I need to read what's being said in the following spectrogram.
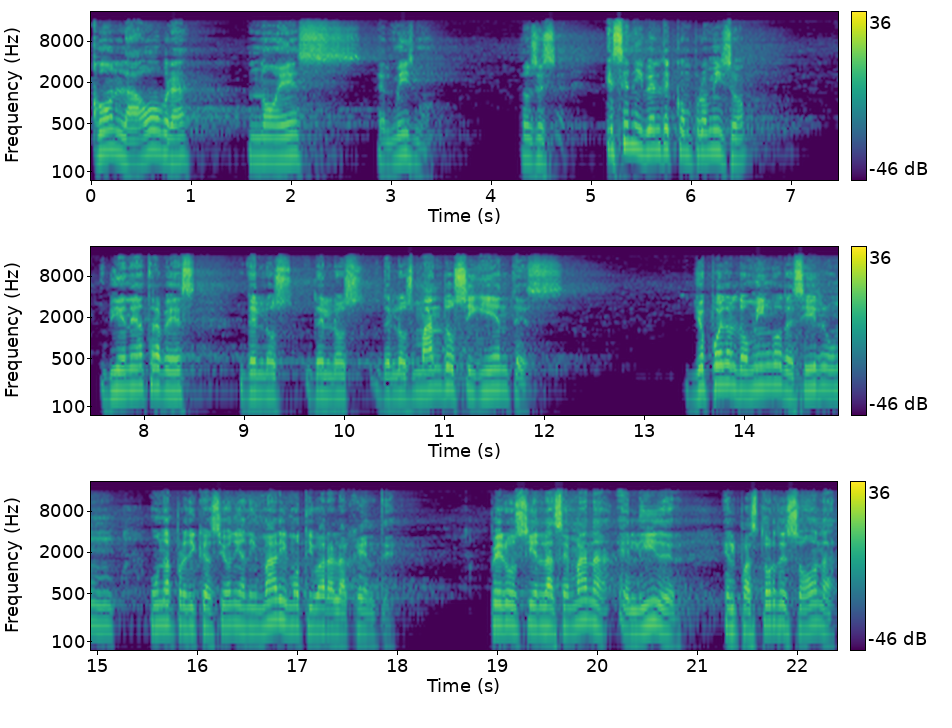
con la obra no es el mismo. Entonces, ese nivel de compromiso viene a través de los, de los, de los mandos siguientes. Yo puedo el domingo decir una predicación y animar y motivar a la gente, pero si en la semana el líder, el pastor de zona,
